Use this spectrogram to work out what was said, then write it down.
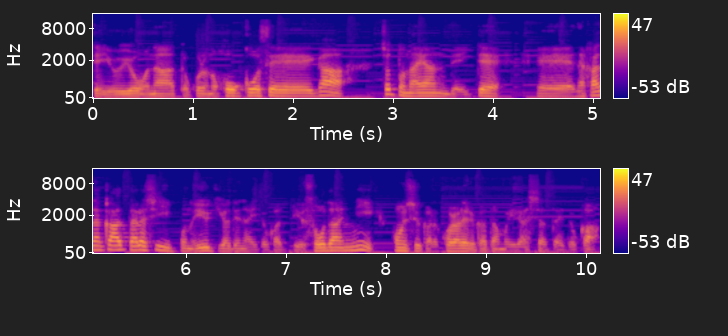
ていうようなところの方向性がちょっと悩んでいて、えー、なかなか新しい一歩の勇気が出ないとかっていう相談に本州から来られる方もいらっしゃったりとか、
